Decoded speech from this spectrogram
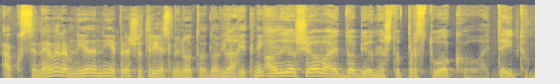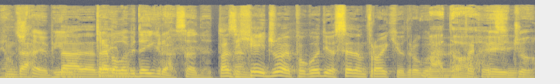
ako se ne varam, nijedan nije prešao 30 minuta od ovih Da, bitnih. ali još je ovaj dobio nešto prst u oko, ovaj Tatum, jel? Da, šta je bilo? da, da, da, Trebalo ima. bi da igra sad. eto. Pazi, Hey Joe je pogodio sedam trojki u drugoj Ma da, hey Joe.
